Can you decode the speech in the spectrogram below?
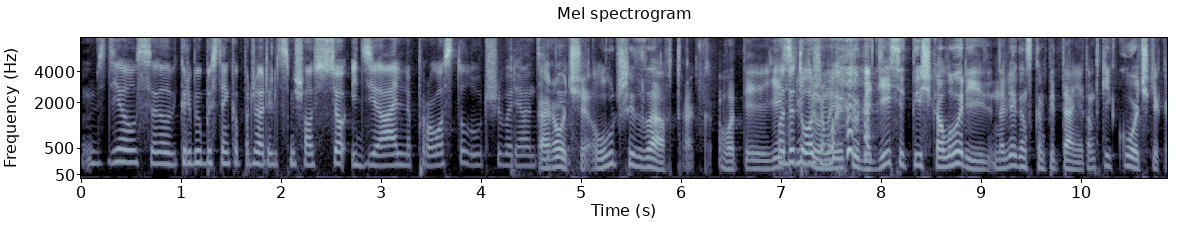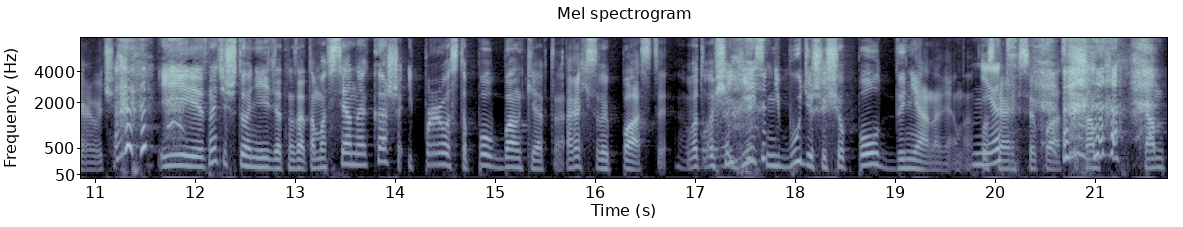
сделался, грибы быстренько поджарили, смешал. Все идеально, просто лучший вариант. Короче, лучший завтрак. Вот э, есть Подытожим. видео на ютубе 10 тысяч калорий на веганском питании. Там такие кочки, короче. И знаете, что они едят назад? Там овсяная каша и просто полбанки арахисовой пасты. Вот Боже. вообще есть не будешь еще полдня, наверное, после Нет. арахисовой пасты. Там, там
